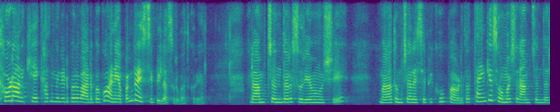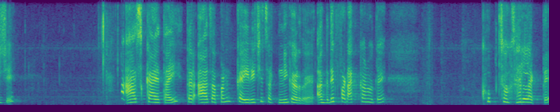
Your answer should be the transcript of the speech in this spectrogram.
थोडं आणखी एखाद मिनिटभर वाट बघू आणि आपण रेसिपीला सुरुवात करूयात. रामचंद्र सूर्यवंशी मला तुमच्या रेसिपी खूप आवडतात. थँक्यू सो मच रामचंद्रजी. आज काय ताई? तर आज आपण कैरीची चटणी करतोय. अगदी फटाक्कन होते. खूप चवदार लागते.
